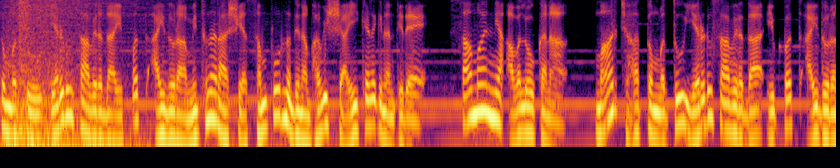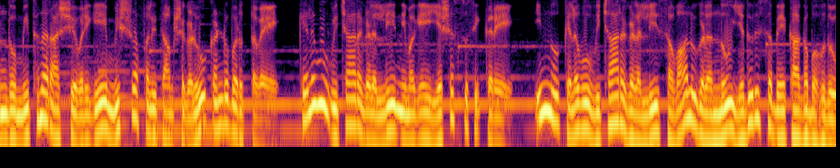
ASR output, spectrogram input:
ತೊಂಬತ್ತು ಎರಡು ಸಾವಿರದ ಇಪ್ಪತ್ತೈದರ ಮಿಥುನ ರಾಶಿಯ ಸಂಪೂರ್ಣ ದಿನ ಭವಿಷ್ಯ ಈ ಕೆಳಗಿನಂತಿದೆ. ಸಾಮಾನ್ಯ ಅವಲೋಕನ, ಮಾರ್ಚ್ ಹತ್ತೊಂಬತ್ತು, ಎರಡು ಸಾವಿರದ ಇಪ್ಪತ್ತೈದರಂದು ಮಿಥುನ ರಾಶಿಯವರಿಗೆ ಮಿಶ್ರ ಫಲಿತಾಂಶಗಳು ಕಂಡುಬರುತ್ತವೆ. ಕೆಲವು ವಿಚಾರಗಳಲ್ಲಿ ನಿಮಗೆ ಯಶಸ್ಸು ಸಿಕ್ಕರೆ, ಇನ್ನು ಕೆಲವು ವಿಚಾರಗಳಲ್ಲಿ ಸವಾಲುಗಳನ್ನು ಎದುರಿಸಬೇಕಾಗಬಹುದು.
